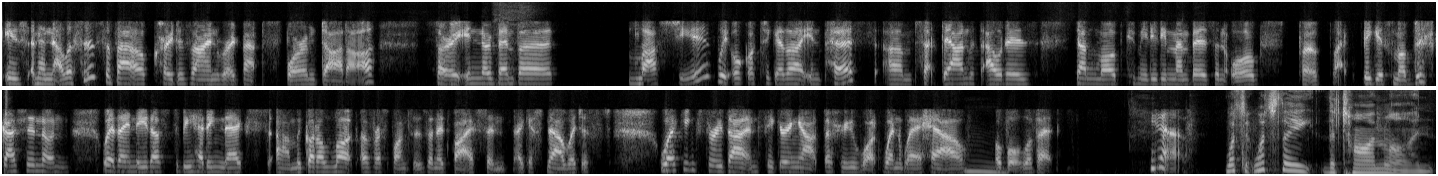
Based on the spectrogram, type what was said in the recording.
is an analysis of our co-design roadmaps forum data. So in November last year, we all got together in Perth, um, sat down with elders, young mob community members and orgs for like biggest mob discussion on where they need us to be heading next. Um, we got a lot of responses and advice, and I guess now we're just working through that and figuring out the who, what, when, where, how mm. of all of it. Yeah. What's what's the the timeline?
